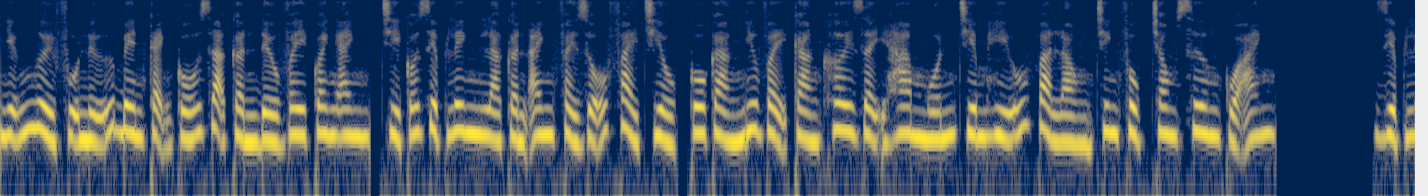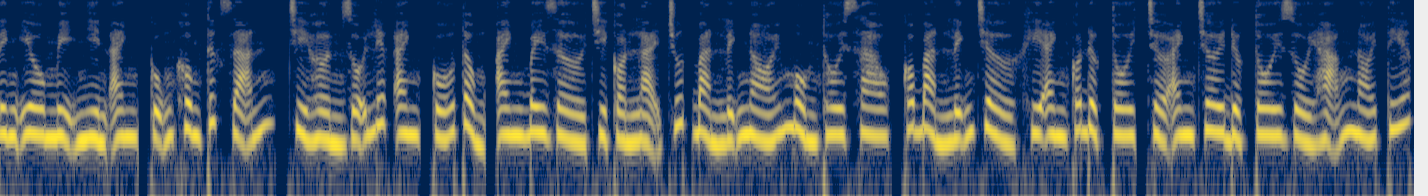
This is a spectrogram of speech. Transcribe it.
Những người phụ nữ bên cạnh cố dạ cần đều vây quanh anh, chỉ có Diệp Linh là cần anh phải dỗ phải chiều, cô càng như vậy càng khơi dậy ham muốn chiếm hữu và lòng chinh phục trong xương của anh. Diệp Linh yêu mị nhìn anh, cũng không tức giãn, chỉ hờn dỗi liếc anh, cố tổng, anh bây giờ chỉ còn lại chút bản lĩnh nói mồm thôi sao, có bản lĩnh chờ khi anh có được tôi, chờ anh chơi được tôi rồi hãng nói tiếp.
